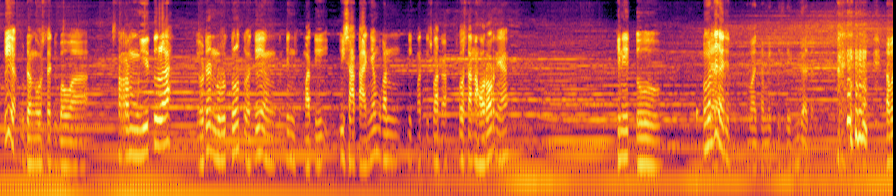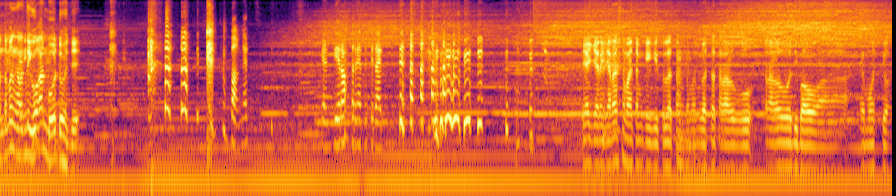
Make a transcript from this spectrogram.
tapi ya udah nggak usah dibawa serem gitulah. Ya udah nurut nurut aja yang penting nikmati wisatanya bukan nikmati suara suasana horornya. Ini tuh lu ngerti Ya. nggak Jit? semacam itu sih enggak ada teman-teman ngerti gua kan bodoh aja banget. Ganti roh ternyata tidak ya kira-kira semacam kayak gitulah teman-teman. Gak usah terlalu terlalu dibawa emosi.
